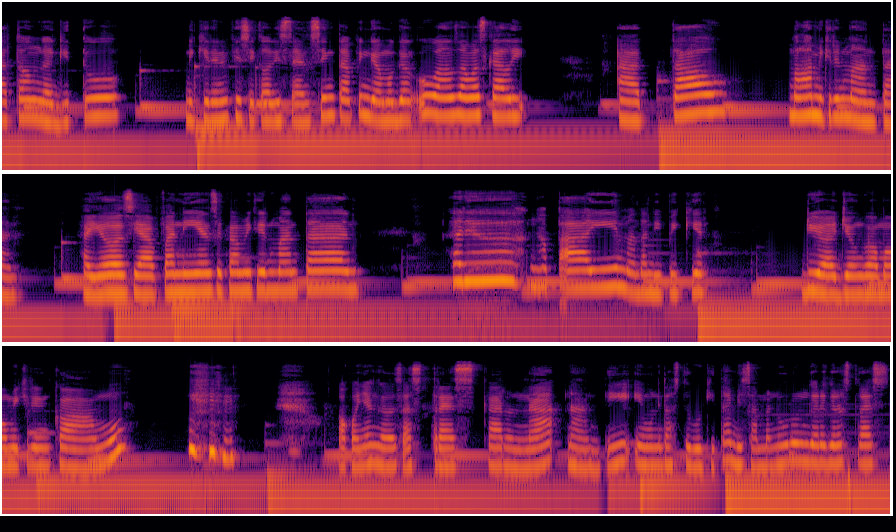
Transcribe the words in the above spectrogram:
Atau nggak gitu, mikirin physical distancing tapi nggak megang uang sama sekali. Atau malah mikirin mantan. Ayo, siapa nih yang suka mikirin mantan? Aduh, ngapain mantan dipikir? Dia aja gak mau mikirin kamu. Pokoknya gak usah stres Karena nanti imunitas tubuh kita bisa menurun gara-gara stres.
